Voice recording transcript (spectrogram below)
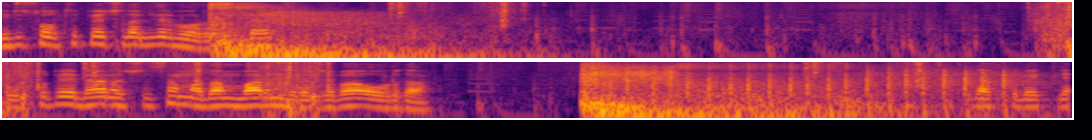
Biri sol tepeye açılabilir bu arada. Dikkat et. Sol tepeye ben açılsam adam var mıdır acaba orada? Bir dakika bekle.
